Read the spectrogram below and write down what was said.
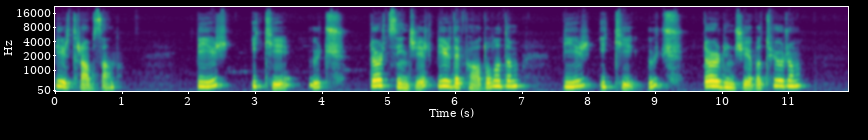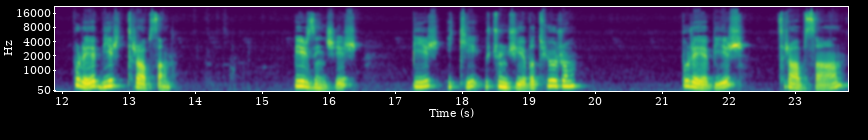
Bir trabzan. 1, 2, 3, 4 zincir bir defa doladım. 1, 2, 3, dördüncüye batıyorum. Buraya bir trabzan. Bir zincir. 1 2 üçüncüye batıyorum. Buraya bir trabzan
